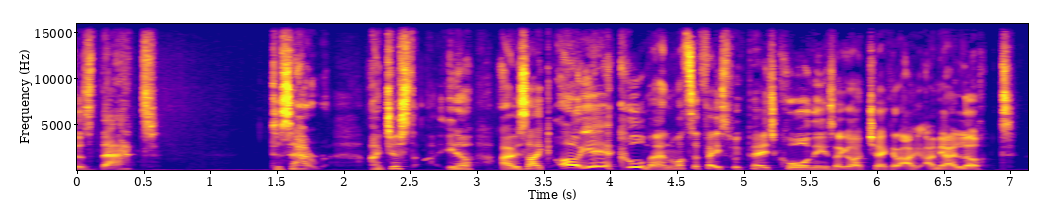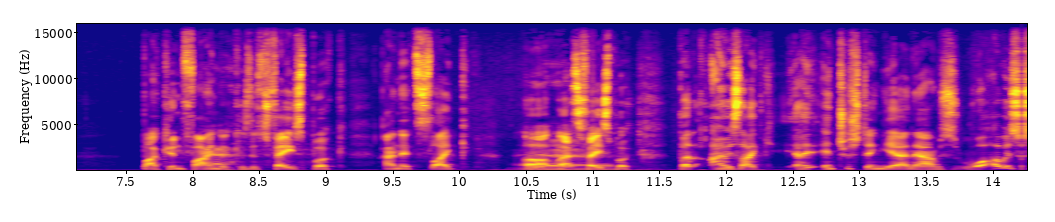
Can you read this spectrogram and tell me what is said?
does that, does that, I just, you know, I was like, oh yeah, cool, man. What's the Facebook page called? And he's like, oh, check it. I, I mean, I looked, but I couldn't find it because it's Facebook and it's like, oh, Yeah. that's Facebook. But I was like, uh, interesting, yeah. And I was, well, I was,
